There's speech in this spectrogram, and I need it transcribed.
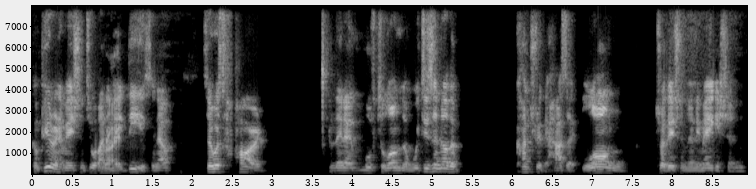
computer animation to animate Right. these, you know? So it was hard. And then I moved to London, which is another country that has a long tradition in animation.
